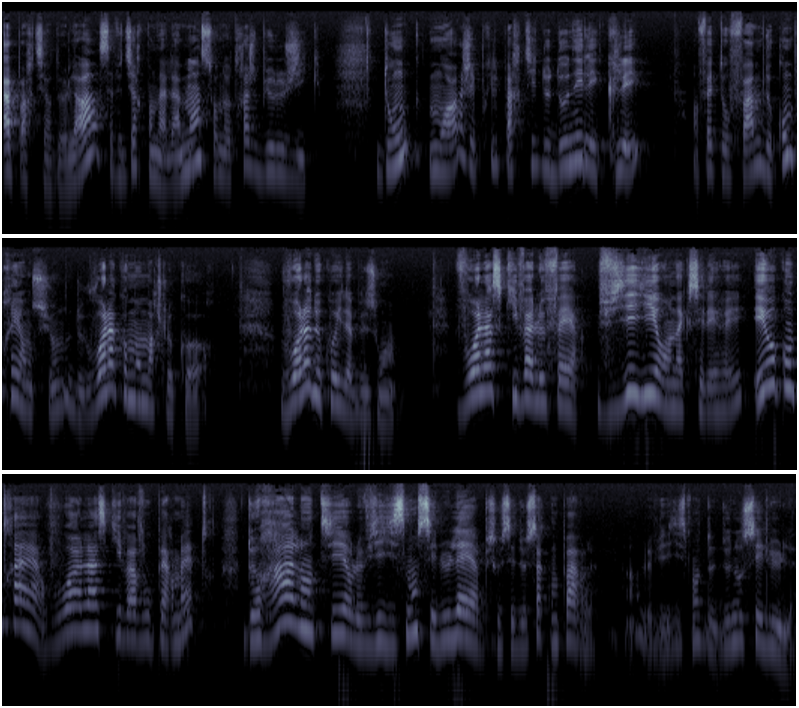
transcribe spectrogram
à partir de là, ça veut dire qu'on a la main sur notre âge biologique. Donc moi, j'ai pris le parti de donner les clés en fait aux femmes de compréhension de voilà comment marche le corps, voilà de quoi il a besoin, voilà ce qui va le faire vieillir en accéléré. Et au contraire, voilà ce qui va vous permettre de ralentir le vieillissement cellulaire, puisque c'est de ça qu'on parle, hein, le vieillissement de, de, nos cellules.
